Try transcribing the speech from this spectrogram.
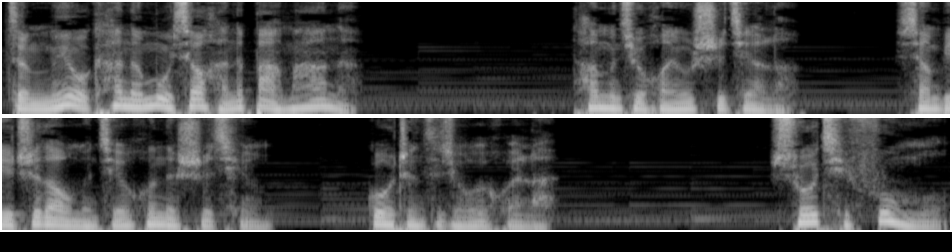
怎么没有看到穆萧寒的爸妈呢？他们去环游世界了，想必知道我们结婚的事情，过阵子就会回来。说起父母，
